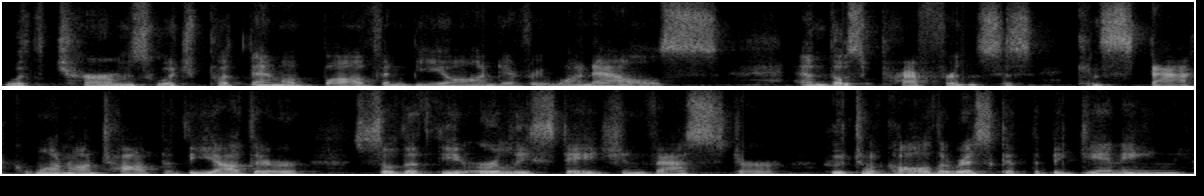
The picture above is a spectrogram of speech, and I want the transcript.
with terms which put them above and beyond everyone else. And those preferences can stack one on top of the other so that the early stage investor who took all the risk at the beginning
